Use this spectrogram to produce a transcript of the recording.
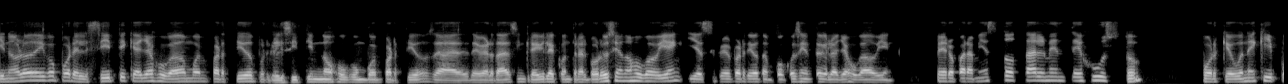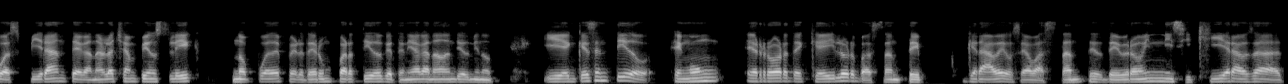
Y no lo digo por el City que haya jugado un buen partido, porque el City no jugó un buen partido. O sea, de verdad es increíble. Contra el Borussia no jugó bien y este primer partido tampoco siento que lo haya jugado bien. Pero para mí es totalmente justo porque un equipo aspirante a ganar la Champions League no puede perder un partido que tenía ganado en 10 minutos. ¿Y en qué sentido? En un error de Keylor bastante grave, o sea, bastante. De Bruyne ni siquiera, o sea,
